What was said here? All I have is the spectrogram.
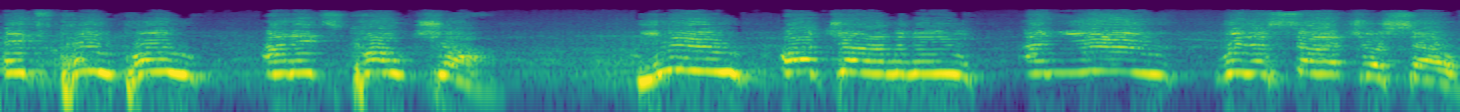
its people and its culture. You are Germany and you will assert yourself.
